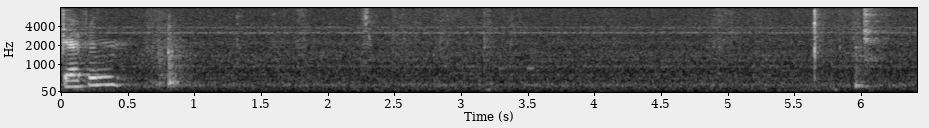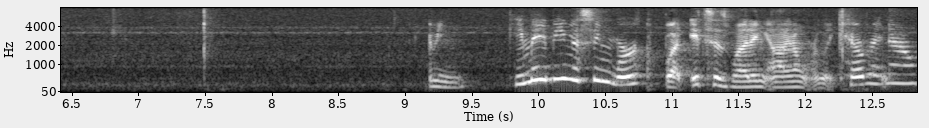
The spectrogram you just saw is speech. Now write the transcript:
Devin. I mean, he may be missing work, but it's his wedding and I don't really care right now.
